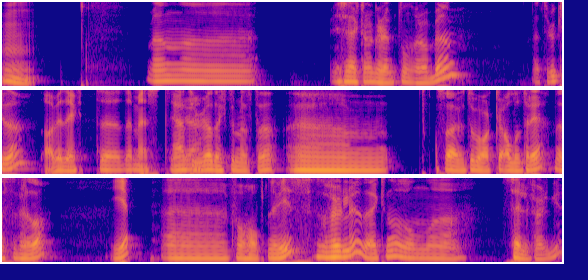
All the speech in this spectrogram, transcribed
Mm. Men eh, hvis jeg ikke har glemt noen, Robin Jeg tror ikke det. Da har vi dekt eh, det meste. Jeg tror vi har dekt det meste. Ehm, så er vi tilbake alle tre neste fredag. Jepp. Eh, forhåpentligvis, selvfølgelig. Det er ikke noe sånn uh, selvfølge.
